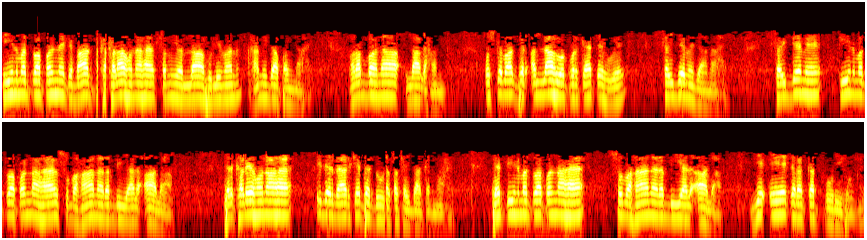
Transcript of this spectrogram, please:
تین مرتبہ پڑھنے کے بعد کھڑا ہونا ہے سمی اللہ حلیمن حمیدہ پڑھنا ہے۔ اور لال حمد اس کے بعد پھر اللہ اکبر کہتے ہوئے سجدے میں جانا ہے۔ سجدے میں تین مرتبہ پڑھنا ہے، سبحان ربی العلی پھر کھڑے ہونا ہے ادھر بیٹھ کے پھر دوسرا سجدہ کرنا ہے۔ پھر تین مرتبہ پڑھنا ہے، سبحان ربی العلی یہ ایک رکت پوری ہوگی۔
